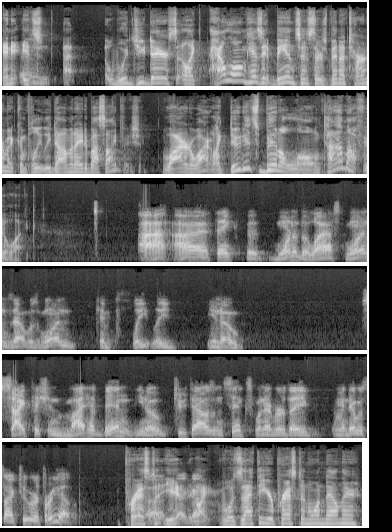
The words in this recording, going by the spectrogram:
And it's. And- uh, would you dare say, like, how long has it been since there's been a tournament completely dominated by sight fishing, wire to wire? Like, dude, it's been a long time. I feel like. I I think that one of the last ones that was one completely, you know, sight fishing might have been, you know, 2006. Whenever they, I mean, there was like two or three of them. Preston, Uh, yeah, like was that the year Preston won down there?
